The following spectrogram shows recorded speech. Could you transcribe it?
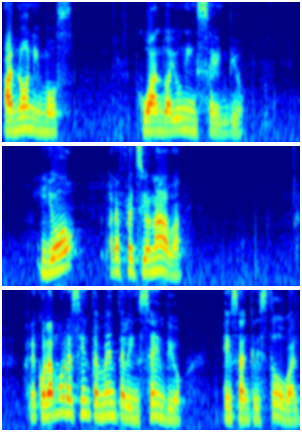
anónimos cuando hay un incendio. Y yo reflexionaba, recordamos recientemente el incendio en San Cristóbal,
